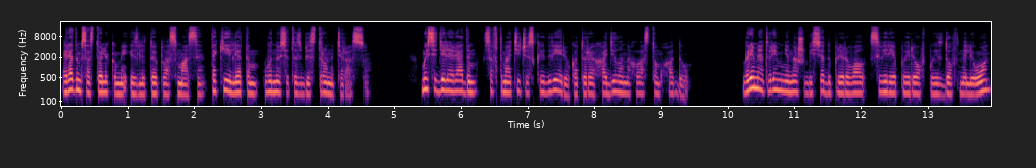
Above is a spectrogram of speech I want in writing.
Рядом со столиками из литой пластмассы. Такие летом выносят из бистро на террасу. Мы сидели рядом с автоматической дверью, которая ходила на холостом ходу. Время от времени нашу беседу прерывал свирепый рев поездов на Леон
